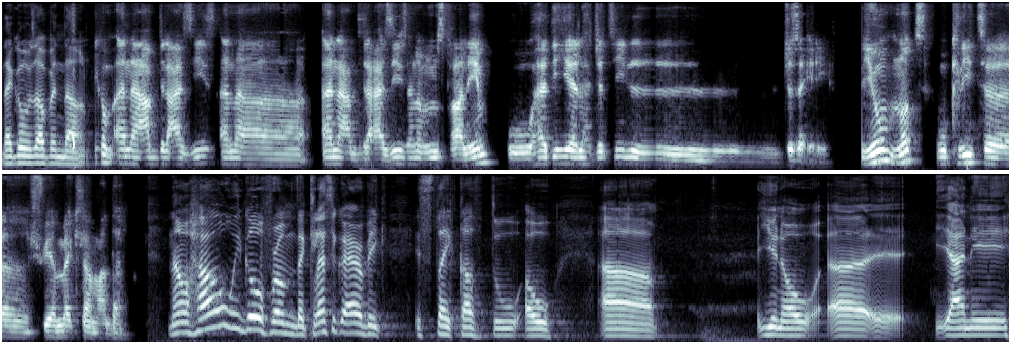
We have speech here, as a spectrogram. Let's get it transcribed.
that goes up and down. عليكم أنا عبد العزيز أنا أنا عبد العزيز أنا من مسقاليم وهذه هي لهجتي الجزائرية اليوم نط وكليت آه، شوية ماكلة مع دار Now, how we go from the classical Arabic استيقظت أو uh, you know uh, يعني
